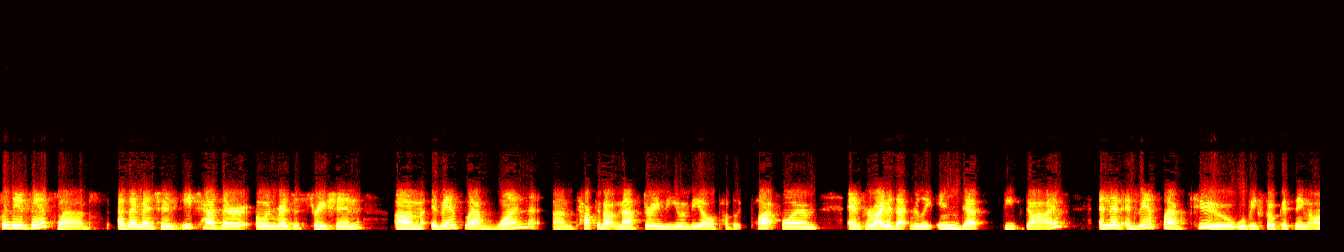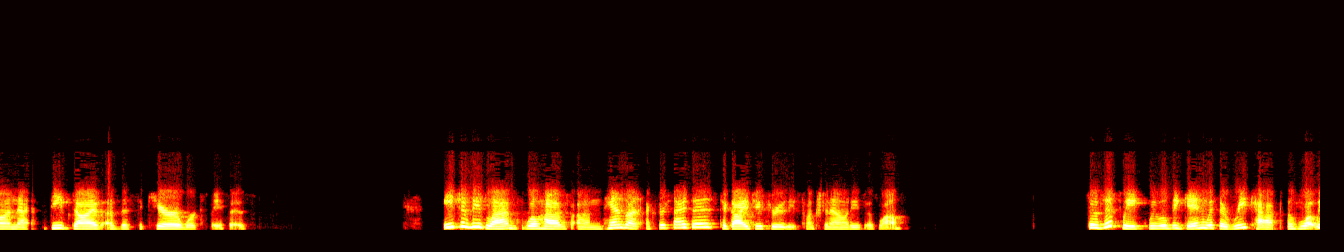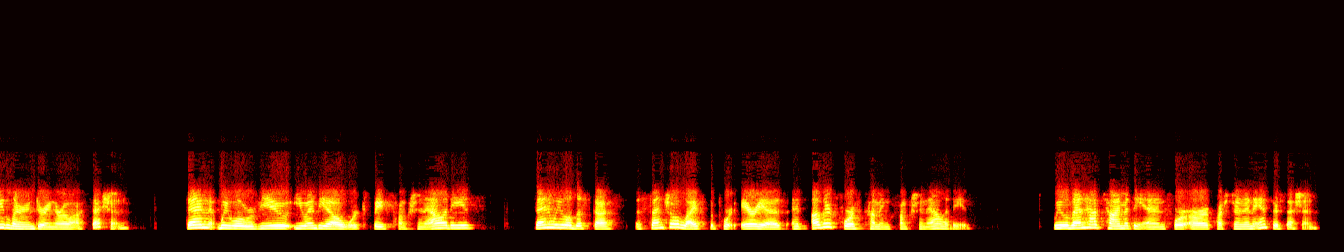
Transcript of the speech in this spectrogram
For the advanced labs, as I mentioned, each had their own registration. Um, Advanced Lab 1 um, talked about mastering the UNBL public platform and provided that really in-depth deep dive. And then Advanced Lab 2 will be focusing on that deep dive of the secure workspaces. Each of these labs will have um, hands-on exercises to guide you through these functionalities as well. So this week, we will begin with a recap of what we learned during our last session. Then we will review UNBL workspace functionalities. Then we will discuss essential life support areas and other forthcoming functionalities. We will then have time at the end for our question and answer session.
